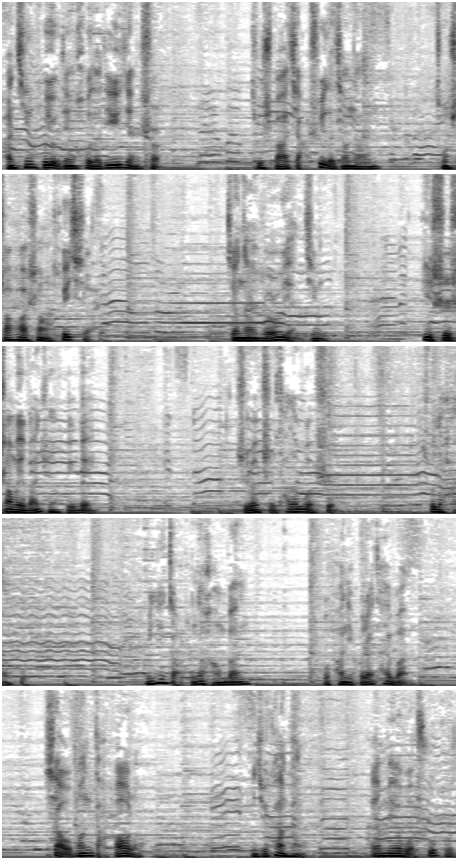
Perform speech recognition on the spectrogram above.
韩青回酒店后的第一件事儿，就是把假睡的江南从沙发上推起来。江南揉揉眼睛，意识尚未完全回味，指了指他的卧室，说的含糊。明天早晨的航班，我怕你回来太晚，下午帮你打包了。你去看看，还有没有我舒服的？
